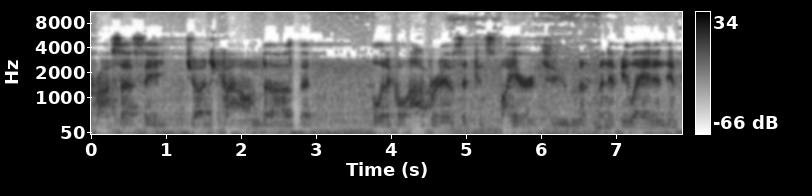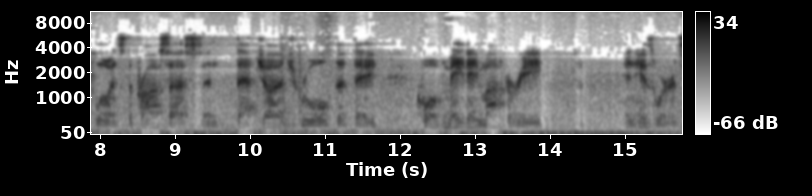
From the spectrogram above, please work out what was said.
process, a judge found that political operatives had conspired to ma- manipulate and influence the process, and that judge ruled that they, quote, made a mockery in his words,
